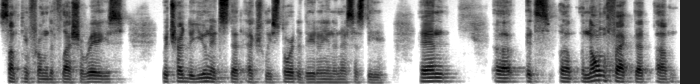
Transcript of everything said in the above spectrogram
something from the flash arrays, which are the units that actually store the data in an SSD. And uh, it's a known fact that um,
